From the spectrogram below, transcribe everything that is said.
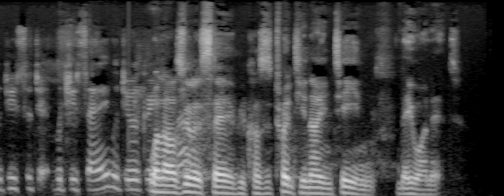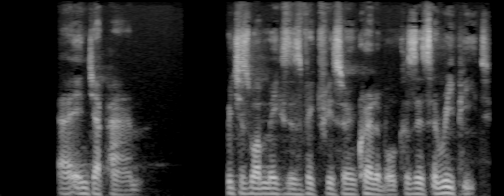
Would you suggest? Would you say? Would you agree? Well, I was going to say because in 2019 they won it uh, in Japan, which is what makes this victory so incredible because it's a repeat.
